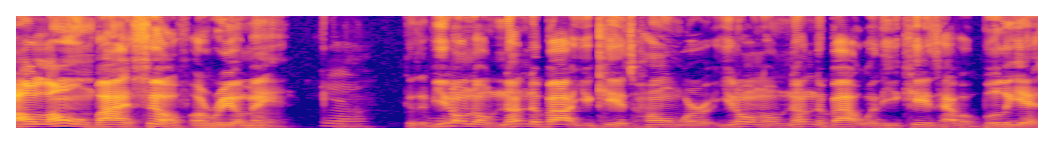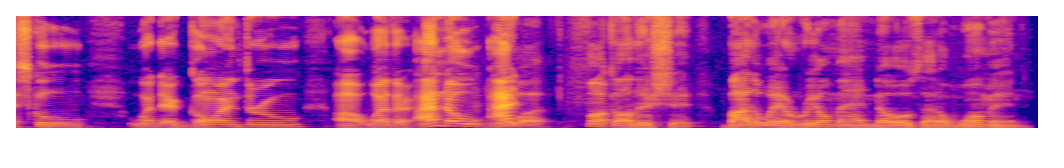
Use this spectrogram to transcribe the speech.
alone by itself a real man. yeah. Because if you don't know nothing about your kids' homework, you don't know nothing about whether your kids have a bully at school, what they're going through, uh, whether I know, You know I what? Fuck all this shit. By the way, a real man knows that a woman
